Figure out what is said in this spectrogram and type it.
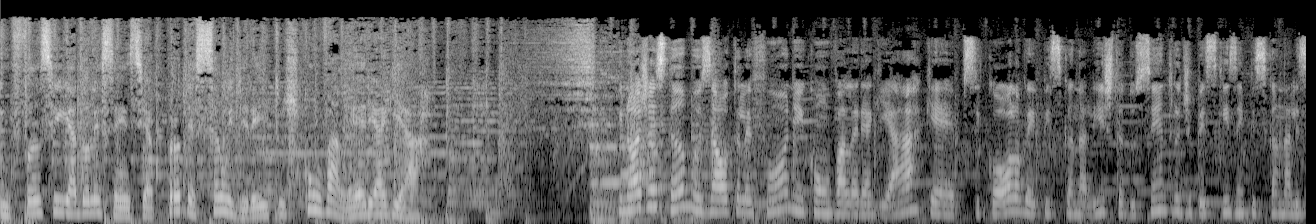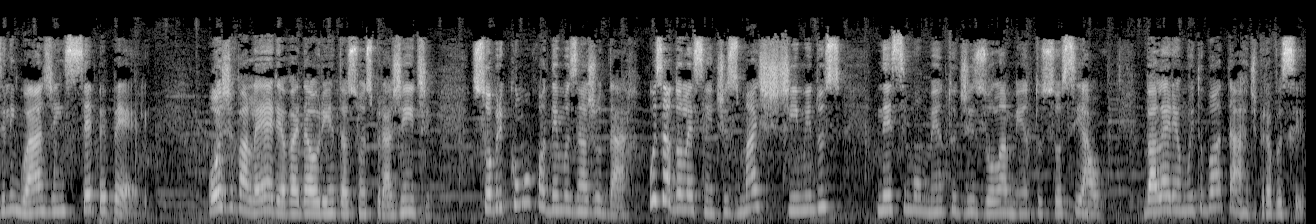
Infância e Adolescência, Proteção e Direitos, com Valéria Aguiar. E nós já estamos ao telefone com Valéria Aguiar, que é psicóloga e psicanalista do Centro de Pesquisa em Psicanálise e Linguagem, CPPL. Hoje, Valéria vai dar orientações para a gente sobre como podemos ajudar os adolescentes mais tímidos nesse momento de isolamento social. Valéria, muito boa tarde para você.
